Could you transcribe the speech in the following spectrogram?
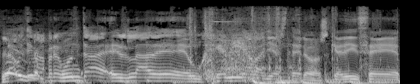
La última pregunta es la de Eugenia Ballesteros, que dice,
